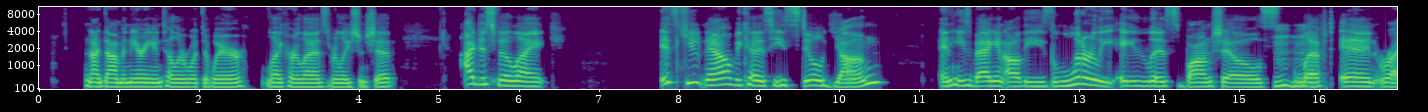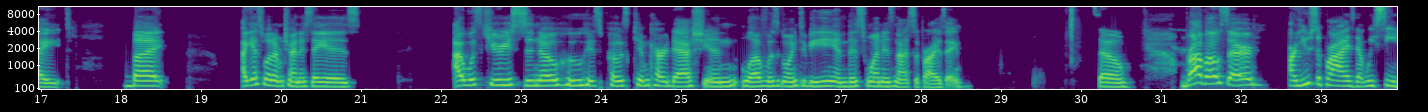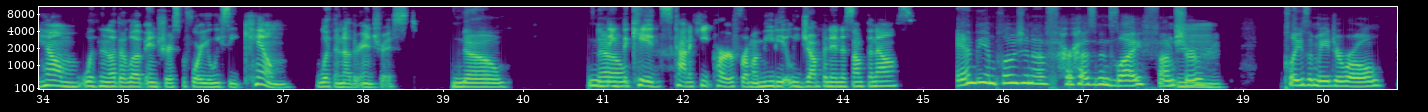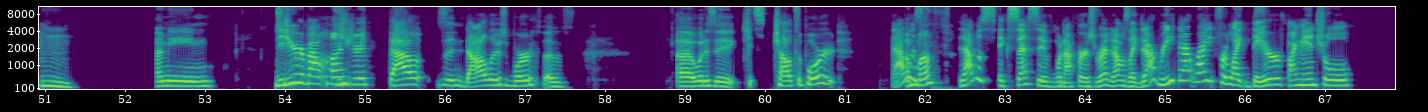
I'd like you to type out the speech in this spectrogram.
not domineering and tell her what to wear like her last relationship. I just feel like it's cute now because he's still young and he's bagging all these literally A-list bombshells Mhm. left and right. But I guess what I'm trying to say is I was curious to know who his post Kim Kardashian love was going to be, and this one is not surprising. So, bravo, sir. Are you surprised that we see him with another love interest before you we see Kim with another interest? No, You think the kids kind of keep her from immediately jumping into something else? and the implosion of her husband's life, I'm sure, mm. plays a major role. Mm. I mean, did you hear about hundred thousand dollars worth of uh what is it child support? That was a month. That was excessive when I first read it. I was like, did I read that right for like their financial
